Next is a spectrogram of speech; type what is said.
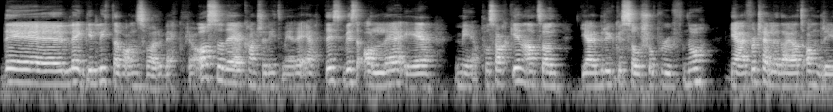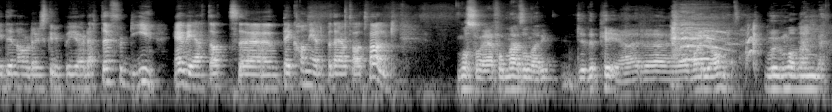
det legger litt av ansvaret vekk fra oss, og det er kanskje litt mer etisk. Hvis alle er med på saken, at sånn Jeg bruker social proof nå. Jeg forteller deg at andre i din aldersgruppe gjør dette fordi jeg vet at eh, det kan hjelpe deg å ta et valg. Nå så jeg for meg en sånn GDPR-variant. Hvor man er nødt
